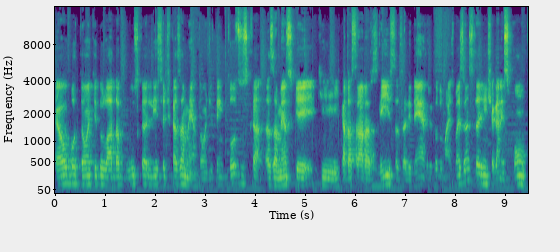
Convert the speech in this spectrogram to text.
é o botão aqui do lado da busca lista de casamento, onde tem todos os casamentos que, que cadastraram as listas ali dentro e tudo mais. Mas antes da gente chegar nesse ponto,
